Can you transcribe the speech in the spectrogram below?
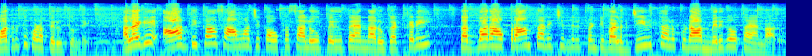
భద్రత కూడా పెరుగుతుంది. అలాగే ఆర్థిక సామాజిక అవకాశాలు పెరుగుతాయన్నారు గడ్కరీ. తద్వారా ఆ ప్రాంతానికి చెందినటువంటి వాళ్ళ జీవితాలు కూడా మెరుగవుతాయన్నారు.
